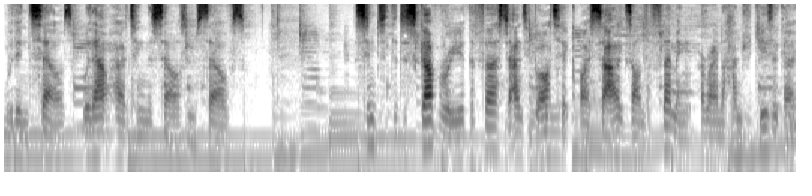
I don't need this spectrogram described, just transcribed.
within cells without hurting the cells themselves. Since the discovery of the first antibiotic by Sir Alexander Fleming around 100 years ago,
